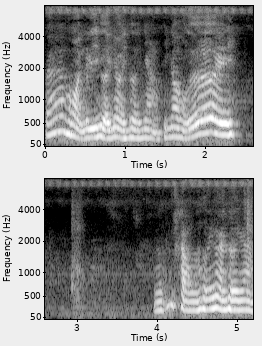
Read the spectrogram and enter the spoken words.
ก็หอนเลยเหยหน่อยเหยหยังพี่น้องเอ้ยมันทำเหยหน่อยเหยหยัง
